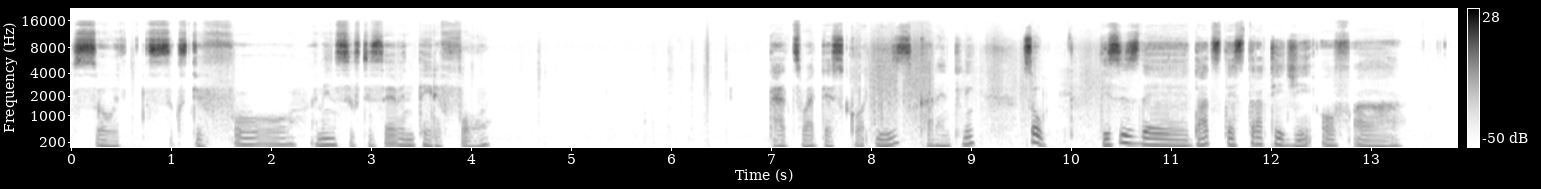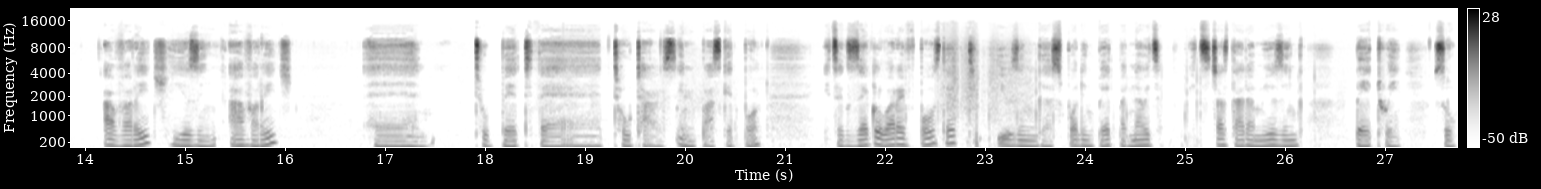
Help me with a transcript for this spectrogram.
So 64 I mean 67 34 that's what the score is currently. So this is the that's the strategy of uh, average using average and to bet the totals in basketball. It's exactly what I've posted using a sporting bet, but now it's it's just that I'm using Betway. So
